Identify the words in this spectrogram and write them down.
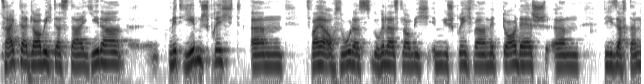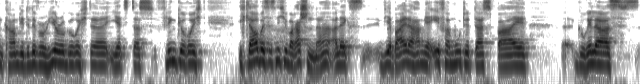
zeigt da, glaube ich, dass da jeder äh, mit jedem spricht. Ähm, es war ja auch so, dass Gorillas, glaube ich, im Gespräch war mit DoorDash. Ähm, wie gesagt, dann kamen die Delivery Hero Gerüchte, jetzt das Flink-Gerücht. Ich glaube, es ist nicht überraschend, ne? Alex. Wir beide haben ja eh vermutet, dass bei äh, Gorillas,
